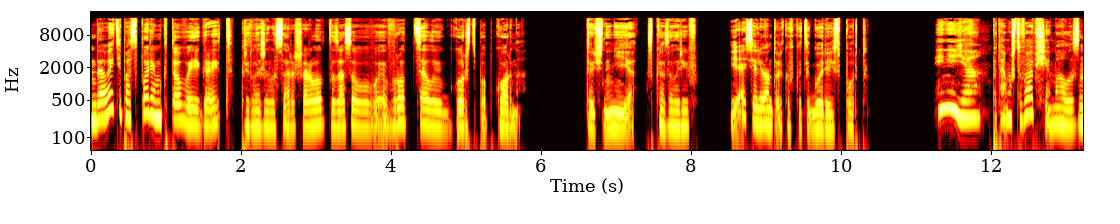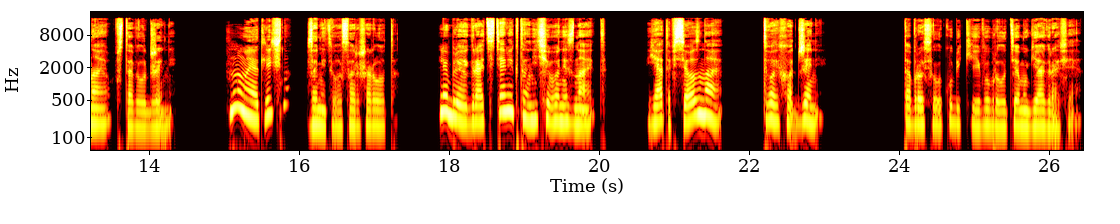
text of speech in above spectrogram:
«Давайте поспорим, кто выиграет», — предложила Сара Шарлотта, засовывая в рот целую горсть попкорна. «Точно не я», — сказал Риф. «Я силен только в категории спорт». «И не я, потому что вообще мало знаю», — вставила Дженни. «Ну и отлично», — заметила Сара Шарлотта. «Люблю играть с теми, кто ничего не знает. Я-то все знаю. Твой ход, Дженни. Та бросила кубики и выбрала тему география.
